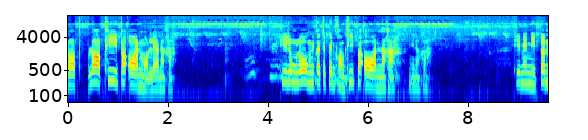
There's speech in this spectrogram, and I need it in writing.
รอบรอบที่ป้าออนหมดแล้วนะคะ ที่โล่งๆนี่ก็จะเป็นของที่ป้าออนนะคะ นี่นะคะ ที่ไม่มีต้น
